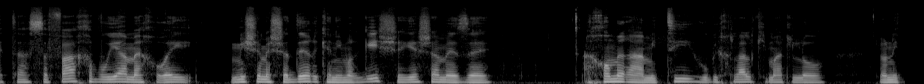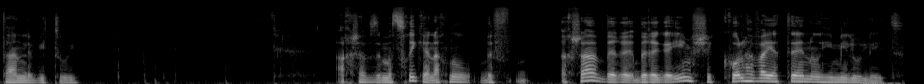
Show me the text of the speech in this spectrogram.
את השפה החבויה מאחורי מי שמשדר, כי אני מרגיש שיש שם איזה... החומר האמיתי הוא בכלל כמעט לא, לא ניתן לביטוי. עכשיו, זה מצחיק, כי אנחנו בפ... עכשיו בר... ברגעים שכל הווייתנו היא מילולית.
